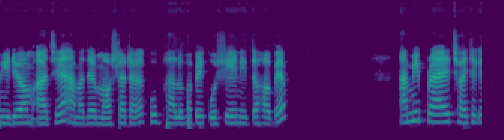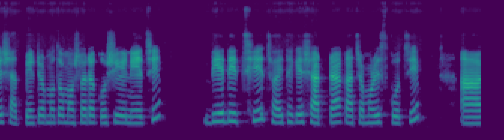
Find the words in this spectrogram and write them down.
মিডিয়াম আছে আমাদের মশলাটাকে খুব ভালোভাবে কষিয়ে নিতে হবে। আমি প্রায় ছয় থেকে সাত মিনিটের মতো মশলাটা কষিয়ে নিয়েছি। দিয়ে দিচ্ছি ছয় থেকে সাতটা কাঁচামরিচ কুচি। আর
